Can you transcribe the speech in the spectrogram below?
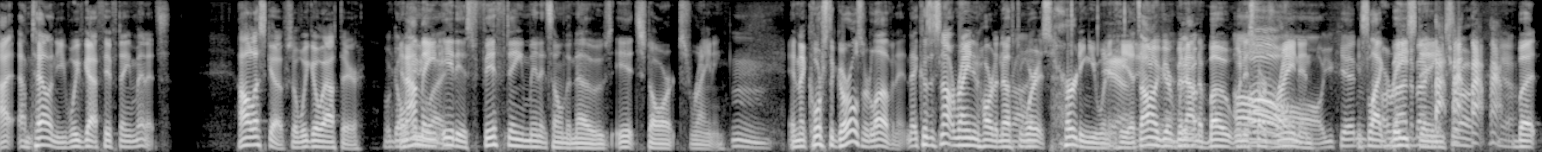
I, I'm telling you, we've got 15 minutes. Oh, let's go. So we go out there. We're going and I mean, it is 15 minutes on the nose. It starts raining. Hmm. And of course, the girls are loving it because it's not raining hard enough to where it's hurting you when Yeah, it hits. I don't know if you've ever been out in a boat when it starts Oh, raining. you kidding? It's like Or bee riding the back of stings. Yeah. But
